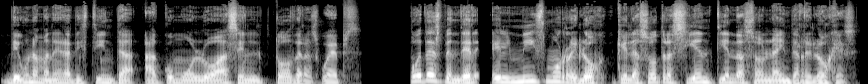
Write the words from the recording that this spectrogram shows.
de una manera distinta a como lo hacen todas las webs. Puedes vender el mismo reloj que las otras 100 tiendas online de relojes,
